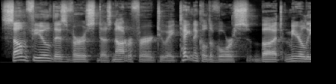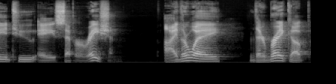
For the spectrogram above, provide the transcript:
Some feel this verse does not refer to a technical divorce, but merely to a separation. Either way, their breakup,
